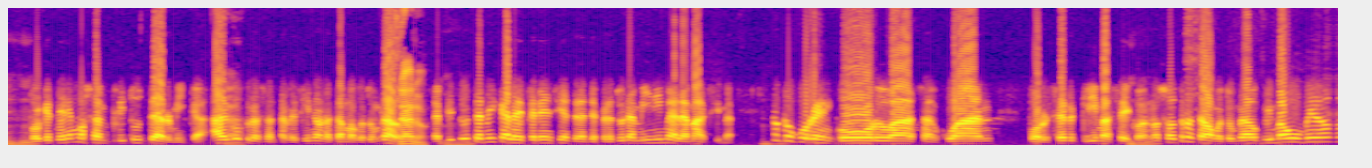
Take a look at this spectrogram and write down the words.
Ujú. porque tenemos amplitud térmica, algo Claro. que los santafesinos no estamos acostumbrados. Claro. La amplitud térmica es la diferencia entre la temperatura mínima y la máxima. Lo que ocurre en Córdoba, San Juan, por ser clima seco. Nosotros estamos acostumbrados a un clima húmedo,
